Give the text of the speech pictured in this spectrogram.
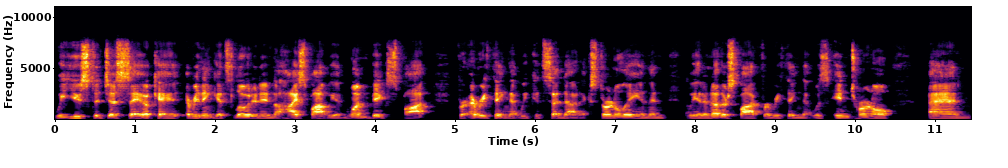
we used to just say, okay, everything gets loaded into HighSpot. We had one big spot for everything that we could send out externally, and then we had another spot for everything that was internal, and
